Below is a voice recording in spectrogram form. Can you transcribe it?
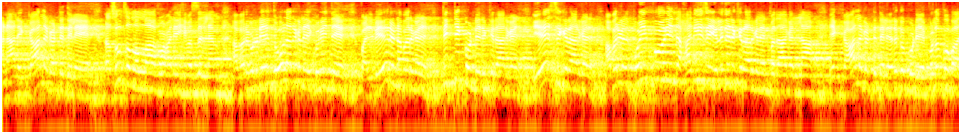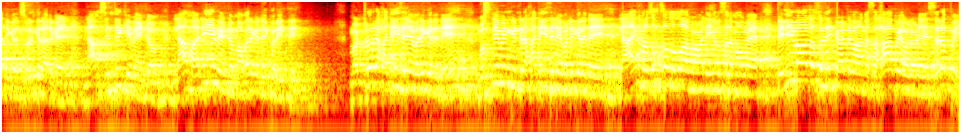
ஆனால் இக்காலகட்டத்திலே ரசூல் சல்லாஹூ அலஹி வசல்லம் அவர்களுடைய தோழர்களை குறித்து பல்வேறு நபர்கள் திட்டிக் கொண்டிருக்கிறார்கள் ஏசுகிறார்கள் அவர்கள் பொய் கூறி இந்த ஹதீஸை எழுதியிருக்கிறார்கள் என்பதாகெல்லாம் இக்காலகட்டத்தில் இருக்கக்கூடிய குழப்பவாதிகள் சொல்கிறார்கள். நாம் சிந்திக்க வேண்டும் நாம் அறிய வேண்டும் அவர்களை குறித்து. மற்றொரு ஹதீஸிலே வருகிறது. முஸ்லிம் என்கின்ற ஹதீஸிலே வருகிறது. நாயகம் ரசூல் ஸல்லல்லாஹு அலைஹி வசலம் அவங்க தெளிவாக சொல்லி காட்டுவாங்க சஹாபை அவளுடைய சிறப்பை.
